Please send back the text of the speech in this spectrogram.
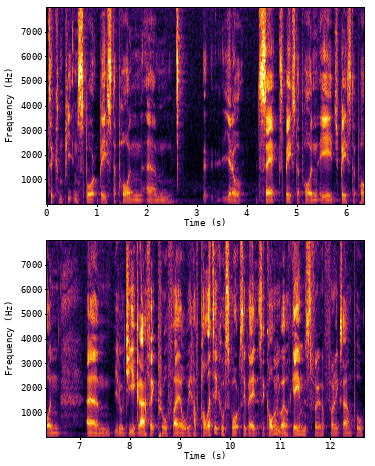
to compete in sport based upon um, you know sex, based upon age, based upon um, you know geographic profile. We have political sports events, the Commonwealth Games, for for example.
